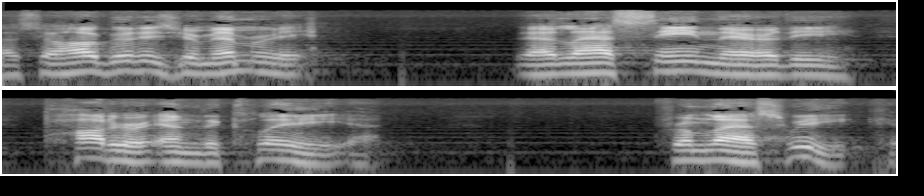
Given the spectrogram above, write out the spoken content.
Uh, so, how good is your memory? That last scene there, the potter and the clay from last week.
